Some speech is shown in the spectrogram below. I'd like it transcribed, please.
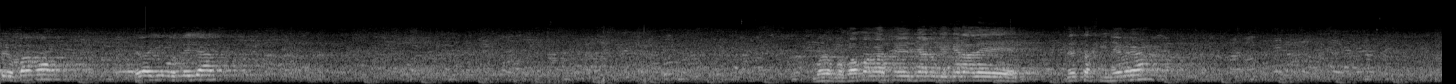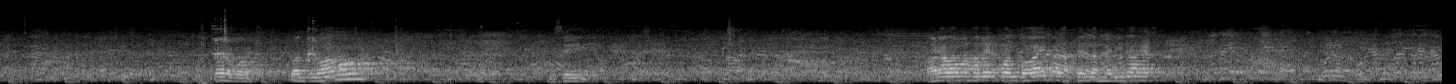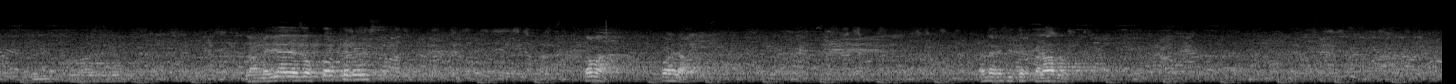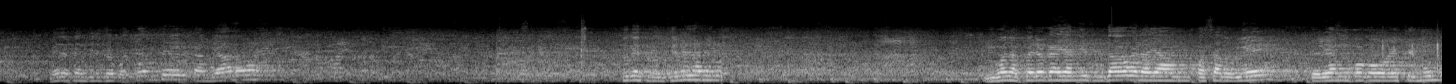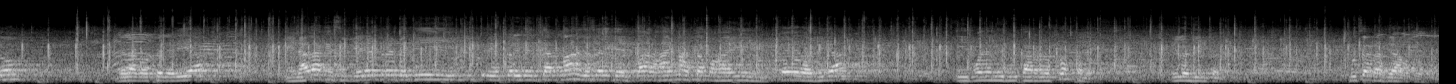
Pero vamos, tengo allí botellas. Bueno, pues vamos a hacer ya lo que queda de, de esta ginebra. Bueno, pues continuamos y seguimos. Ahora vamos a ver cuánto hay para hacer las medidas. La medida de dos cócteles. Toma, cógela. Anda que si te escalado. Medio centímetro por cóctel, cambiamos. ¿Tú qué? ¿Producciones la y bueno, espero que hayan disfrutado, que lo hayan pasado bien, que vean un poco este mundo de la costelería. Y nada, que si quieren repetir y experimentar más, ya sabéis que en Paljaima estamos ahí todos los días y pueden disfrutar los cócteles y los limpios. Muchas gracias a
